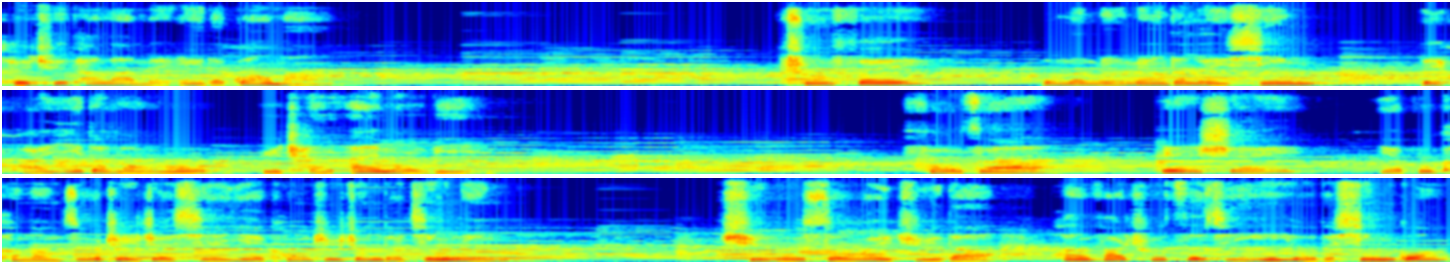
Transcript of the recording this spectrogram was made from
褪去它那美丽的光芒，除非我们明亮的内心被怀疑的浓雾与尘埃蒙蔽，否则任谁也不可能阻止这些夜空之中的精灵去无所畏惧的。焕发出自己应有的星光。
